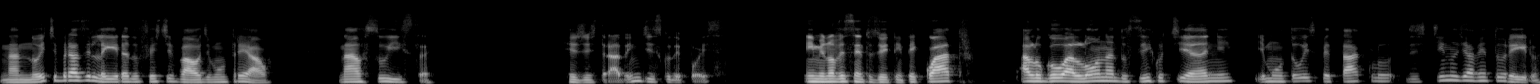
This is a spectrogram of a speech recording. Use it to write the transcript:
na Noite Brasileira do Festival de Montreal, na Suíça, registrado em disco depois. Em 1984, alugou a lona do Circo Tiani e montou o espetáculo Destino de Aventureiro,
